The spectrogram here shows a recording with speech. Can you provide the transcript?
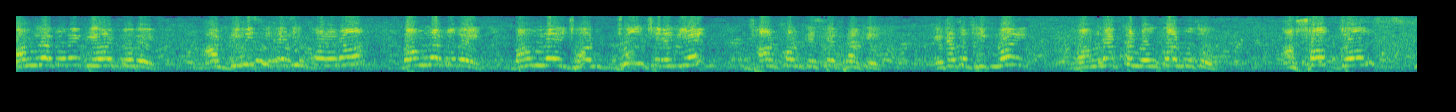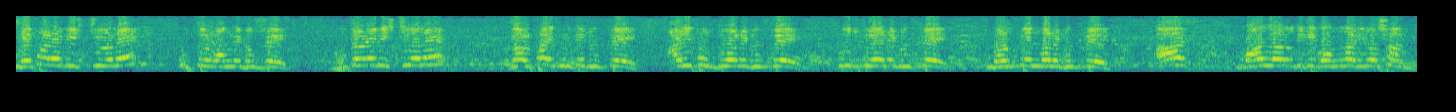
বাংলা ডোবে, বিহার ডোবে। আর ডিবিসি ড্রেজিং করে না, বাংলা ডোবে। বাংলায় ঝড় জল ছেড়ে দিয়ে ঝাড়খণ্ডকে সেফ রাখে। এটা তো ঠিক নয়, বাংলা একটা নৌকার মতো। আর সব জল নেপালে বৃষ্টি হলে উত্তরবঙ্গে ঢুকবে ভুটানে বৃষ্টি হলে জলপাইগুড়িতে ঢুকবে আলিপুর দুয়ারে ঢুকবে, কুচবিহারে ঢুকবে, নর্থ বেঙ্গলে ঢুকবে। আর মালদার ওদিকে গঙ্গা ইরোশন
